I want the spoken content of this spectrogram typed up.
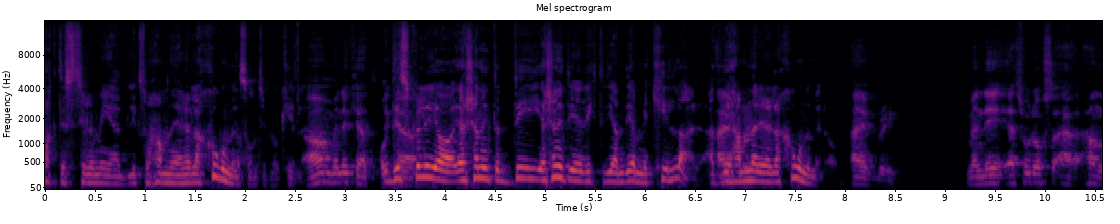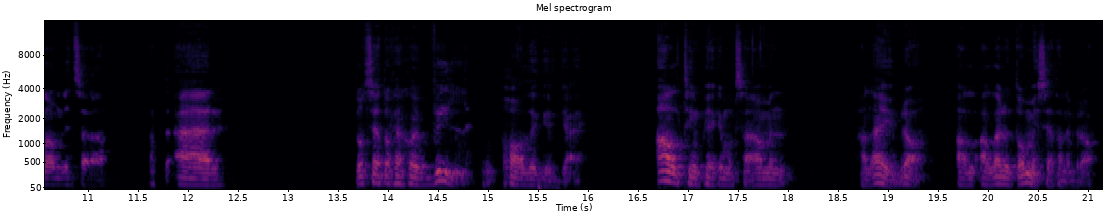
faktiskt till och med liksom hamnar i en relation med en sån typ av kille. Ja, men det kan jag... Och kan det skulle jag, jag känner inte det, jag känner inte riktigt igen det med killar, att I vi hamnar i relationer med dem. I agree. Men det, jag tror det också är, handlar om lite såhär att det är... Låt säga att de kanske vill ha the good guy. Allting pekar mot såhär, ja men han är ju bra. All, alla runt om mig säger att han är bra.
